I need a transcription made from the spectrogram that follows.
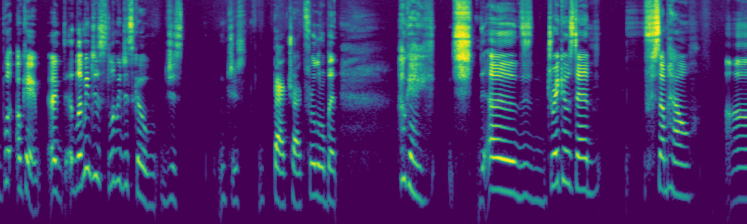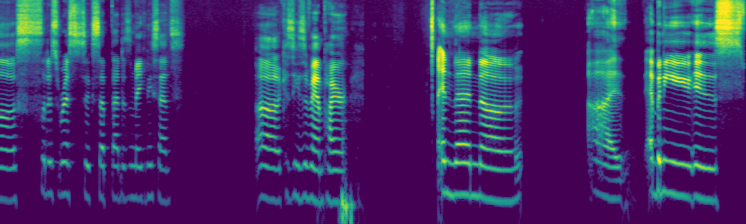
what? Okay. Uh, let me just. Let me just go. Just. Just backtrack for a little bit. Okay. Uh, Draco's dead. Somehow. Uh, slit his wrists, except that doesn't make any sense. Uh, because he's a vampire. And then, uh, uh, Ebony is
